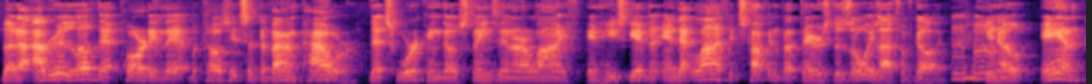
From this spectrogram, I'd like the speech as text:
But I, I, really love that part in that because it's a divine power that's working those things in our life, and He's given it. And that life it's talking about there is the Zoe life of God, mm-hmm. you know, and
